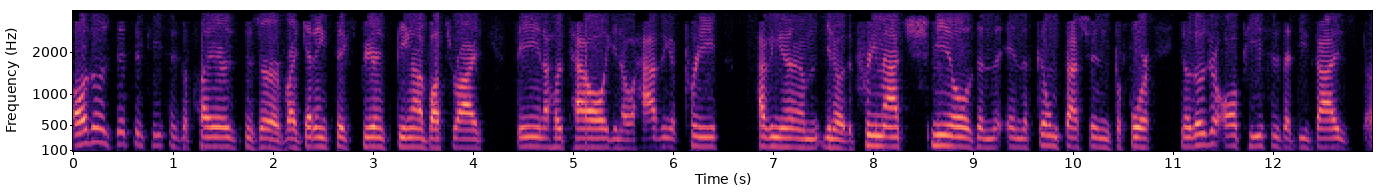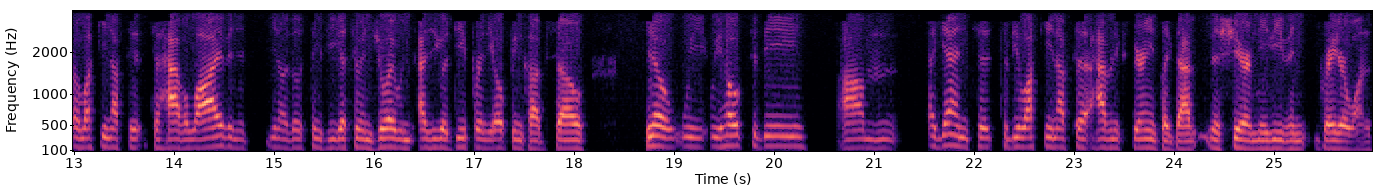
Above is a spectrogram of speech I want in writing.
all those bits and pieces the players deserve, right? Getting to experience being on a bus ride, being in a hotel, you know, having a pre having um you know the pre-match meals and the in the film sessions before you know, those are all pieces that these guys are lucky enough to, to have alive, and it's you know those things you get to enjoy when as you go deeper in the Open Cup. So, you know, we we hope to be um, again to to be lucky enough to have an experience like that this year, and maybe even greater ones.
